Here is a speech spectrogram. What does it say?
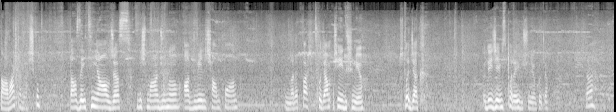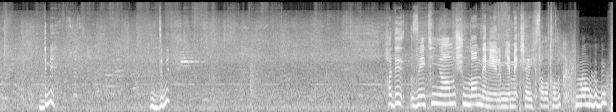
Daha var tabii aşkım. Daha zeytinyağı alacağız. Diş macunu, advil, şampuan. Bunlar hep var. Kocam şeyi düşünüyor. Tutacak. Ödeyeceğimiz parayı düşünüyor kocam. Değil mi? Değil mi? Değil mi? Hadi zeytinyağını şundan deneyelim. Yeme şey salatalık. Şimdi ben burada bir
